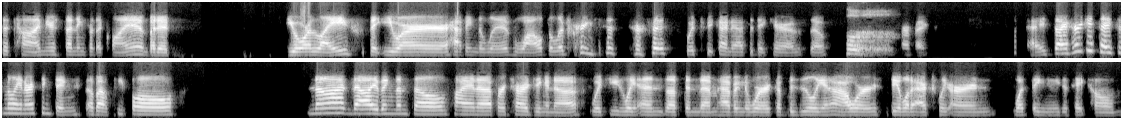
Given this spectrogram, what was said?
the time you're spending for the client, but it's your life that you are having to live while delivering this service, which we kind of have to take care of. So totally. perfect. Okay, so I heard you say some really interesting things about people not valuing themselves high enough or charging enough, which usually ends up in them having to work a bazillion hours to be able to actually earn what they need to take home.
